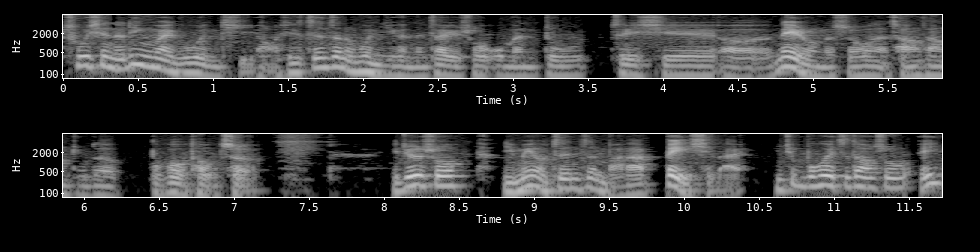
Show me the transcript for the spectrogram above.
出现了另外一个问题啊，其实真正的问题可能在于说，我们读这些呃内容的时候呢，常常读的不够透彻，也就是说，你没有真正把它背起来，你就不会知道说，哎，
